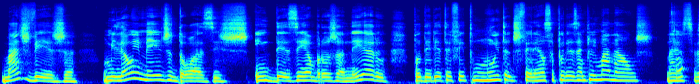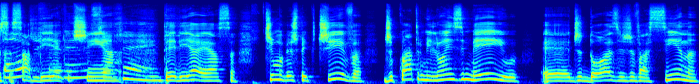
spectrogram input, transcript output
Mas veja, um milhão e meio de doses em dezembro ou janeiro poderia ter feito muita diferença, por exemplo, em Manaus. Né? Se você sabia que tinha, gente. teria essa. Tinha uma perspectiva de 4 milhões e meio é, de doses de vacina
